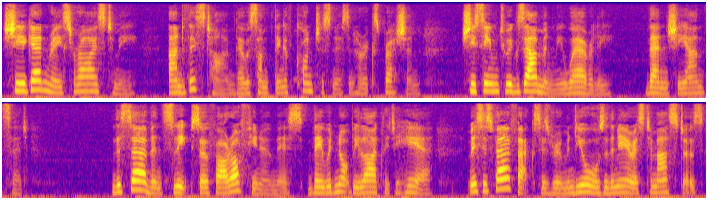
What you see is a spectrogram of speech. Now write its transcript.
She again raised her eyes to me, and this time there was something of consciousness in her expression. She seemed to examine me warily; then she answered. "The servants sleep so far off, you know, Miss, they would not be likely to hear. Mrs. Fairfax's room and yours are the nearest to master's;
